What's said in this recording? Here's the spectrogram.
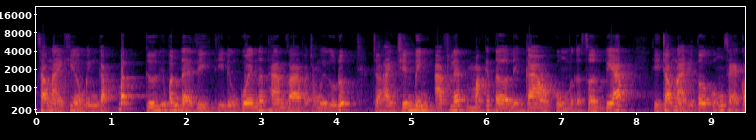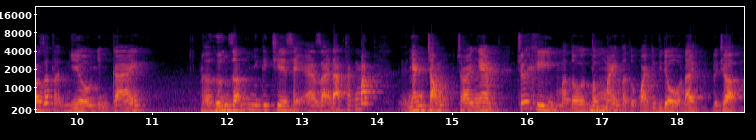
sau này khi mà mình gặp bất cứ cái vấn đề gì thì đừng quên nó tham gia vào trong cái group trở thành chiến binh affiliate marketer đỉnh cao cùng với cả Sơn PF. thì trong này thì tôi cũng sẽ có rất là nhiều những cái ờ, hướng dẫn những cái chia sẻ giải đáp thắc mắc nhanh chóng cho anh em trước khi mà tôi bấm máy và tôi quay cái video ở đây được chưa?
